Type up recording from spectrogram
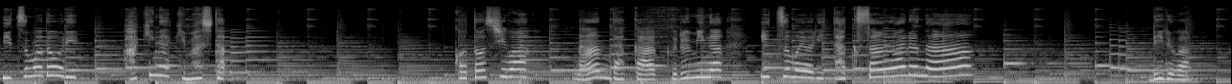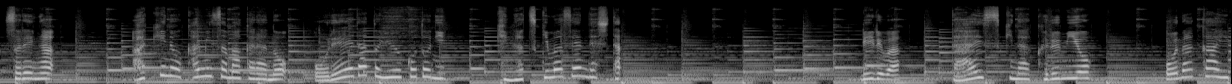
いつも通り秋が来ました。今年はなんだかくるみがいつもよりたくさんあるな。リルはそれが秋の神様からのお礼だということに気がつきませんでした。リルは大好きなくるみをお腹いっ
